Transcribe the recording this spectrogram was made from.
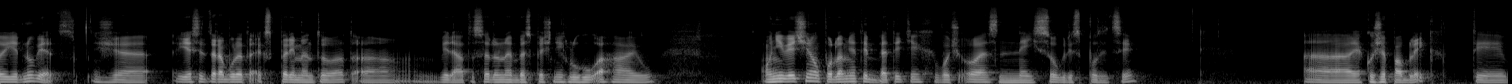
jednu věc, že jestli teda budete experimentovat a vydáte se do nebezpečných luhů a hájů, oni většinou podle mě ty bety těch WatchOS nejsou k dispozici, uh, jakože public, ty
